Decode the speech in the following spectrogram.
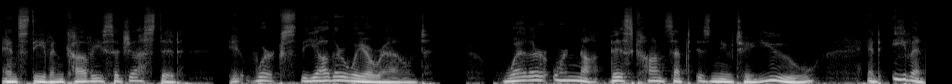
And Stephen Covey suggested it works the other way around. Whether or not this concept is new to you, and even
